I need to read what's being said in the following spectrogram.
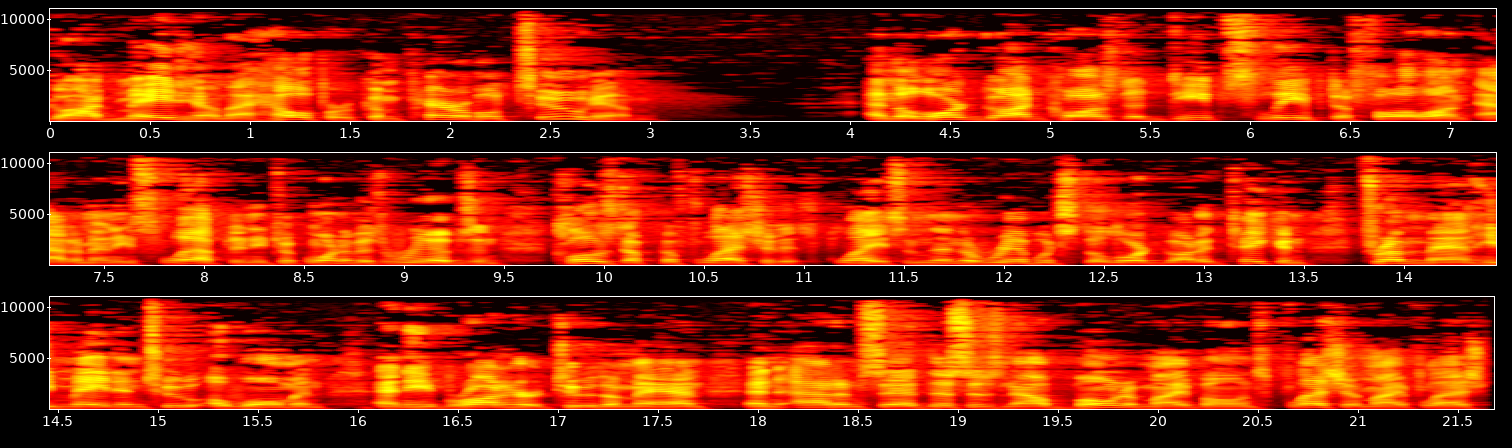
God made him a helper comparable to him. And the Lord God caused a deep sleep to fall on Adam, and he slept. And he took one of his ribs and closed up the flesh in its place. And then the rib which the Lord God had taken from man, he made into a woman, and he brought her to the man. And Adam said, This is now bone of my bones, flesh of my flesh.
